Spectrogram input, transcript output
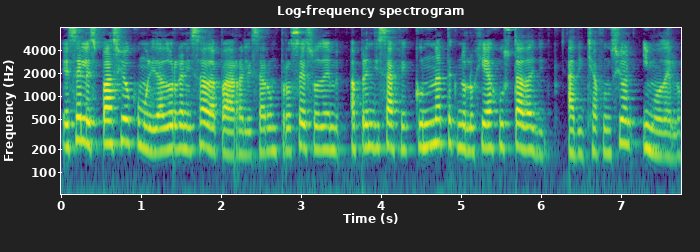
es el espacio o comunidad organizada para realizar un proceso de aprendizaje con una tecnología ajustada a dicha función y modelo,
